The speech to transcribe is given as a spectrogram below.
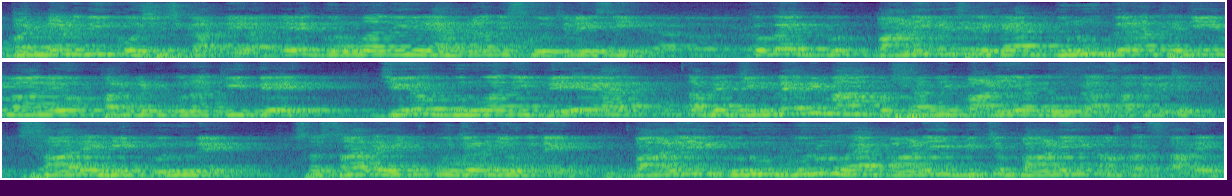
ਵੰਡਣ ਦੀ ਕੋਸ਼ਿਸ਼ ਕਰਦੇ ਆ। ਇਹ ਗੁਰੂਆਂ ਦੀ, ਰਹਿਬਰਾਂ ਦੀ ਸੋਚ ਨਹੀਂ ਸੀ। ਕਿਉਂਕਿ ਬਾਣੀ ਵਿੱਚ ਲਿਖਿਆ, ਗੁਰੂ ਗ੍ਰੰਥ ਜੀ ਮਾਨਿਓ ਪ੍ਰਗਟ ਗੁਰਾਂ ਕੀ ਦੇ ਜੇ ਉਹ ਗੁਰੂਆਂ ਦੀ ਦੇਹ ਹੈ, ਤਾਂ ਫਿਰ ਜਿੰਨੇ ਵੀ ਮਹਾਂਪੁਰਸ਼ਾਂ ਦੀ ਬਾਣੀ ਹੈ ਗੁਰੂ ਗ੍ਰੰਥ ਸਾਹਿਬ ਦੇ ਵਿੱਚ, ਸਾਰੇ ਹੀ ਗੁਰੂ ਨੇ। ਸੋ ਸਾਰੇ ਹੀ ਪੂਜਣਯੋਗ ਨੇ। ਬਾਣੀ ਗੁਰੂ ਗੁਰੂ ਹੈ ਬਾਣੀ, ਵਿੱਚ ਬਾਣੀ, ਅੰਮ੍ਰਿਤ ਸਾਰੇ।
